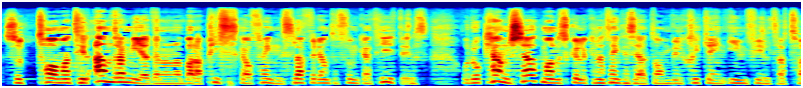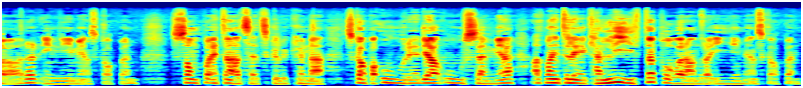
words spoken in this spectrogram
Så tar man till andra medel än att bara piska och fängsla, för det har inte funkat hittills. Och då kanske att man skulle kunna tänka sig att de vill skicka in infiltratörer in i gemenskapen, som på ett annat sätt skulle kunna skapa orediga, osämja, att man inte längre kan lita på varandra i gemenskapen.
